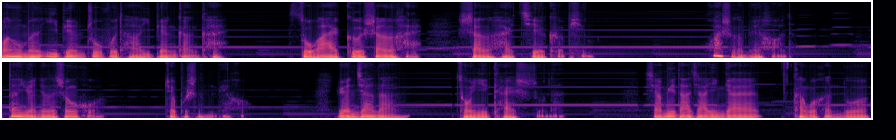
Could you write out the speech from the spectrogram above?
网友们一边祝福她，一边感慨：“所爱隔山海，山海皆可平。”话是很美好的，但远嫁的生活却不是那么美好。远嫁难，从一开始就难。想必大家应该看过很多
